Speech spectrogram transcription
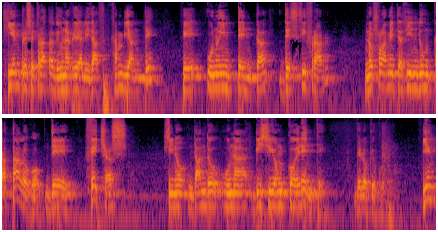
Siempre se trata de una realidad cambiante que uno intenta descifrar, no solamente haciendo un catálogo de fechas, sino dando una visión coherente de lo que ocurre. Bien,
